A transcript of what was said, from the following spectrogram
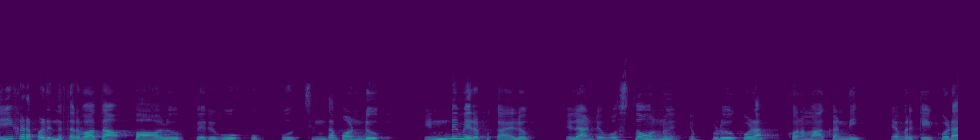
చీకట పడిన తర్వాత పాలు పెరుగు ఉప్పు చింతపండు ఎండు మిరపకాయలు ఇలాంటి వస్తువులను ఎప్పుడూ కూడా కొనమాకండి. ఎవరికి కూడా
